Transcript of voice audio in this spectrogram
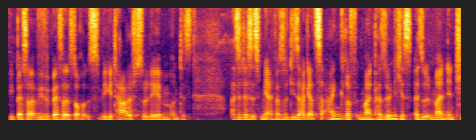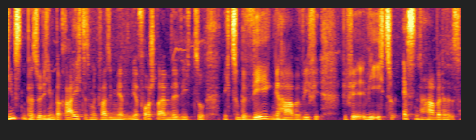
wie, besser, wie viel besser es doch ist, vegetarisch zu leben und das. Also das ist mir einfach so dieser ganze Eingriff in mein persönliches, also in meinen intimsten persönlichen Bereich, dass man quasi mir, mir vorschreiben will, wie ich zu, mich zu bewegen habe, wie viel, wie viel, wie ich zu essen habe. Das ist,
